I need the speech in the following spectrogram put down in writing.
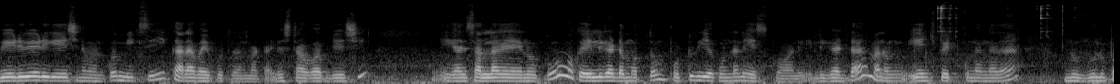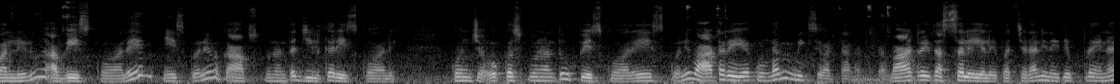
వేడివేడిగా వేసినాం అనుకో మిక్సీ ఖరాబ్ అయిపోతుంది అనమాట ఇక స్టవ్ ఆఫ్ చేసి ఇక అది చల్లగా అయ్యేలోపు ఒక ఎల్లిగడ్డ మొత్తం పొట్టు తీయకుండానే వేసుకోవాలి. ఎల్లిగడ్డ మనం వేయించి పెట్టుకున్నాం కదా నువ్వులు పల్లీలు అవి వేసుకోవాలి. వేసుకొని ఒక హాఫ్ స్పూన్ అంతా జీలకర్ర వేసుకోవాలి. కొంచెం ఒక్క స్పూన్ అంతా ఉప్పు వేసుకోవాలి. వేసుకొని వాటర్ వేయకుండా మిక్సీ పట్టాలన్నమాట. వాటర్ అయితే అస్సలు వేయలేదు పచ్చడా. నేనైతే ఎప్పుడైనా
